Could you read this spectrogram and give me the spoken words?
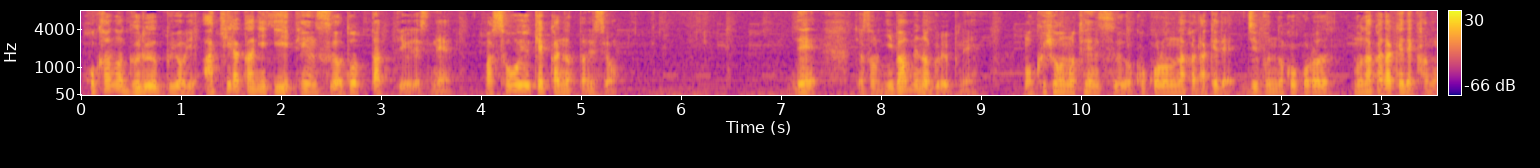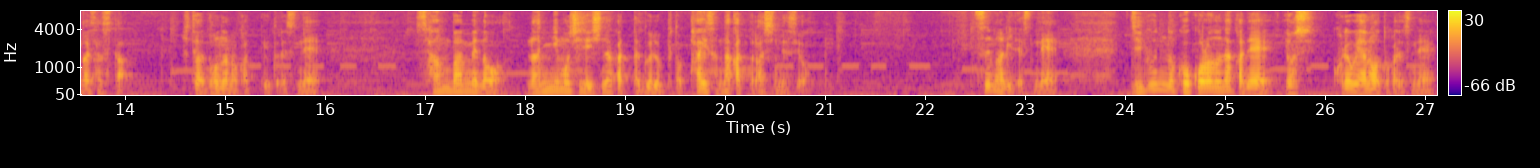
他のグループより明らかにいい点数を取ったっていうですね、まあ、そういう結果になったんですよ。でじゃあその2番目のグループね目標の点数を心の中だけで自分の心の中だけで考えさせた人はどうなのかっていうとですね3番目の何にも指示しなかったグループと大差なかったらしいんですよ。つまりですね自分の心の中でよしこれをやろうとかですね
